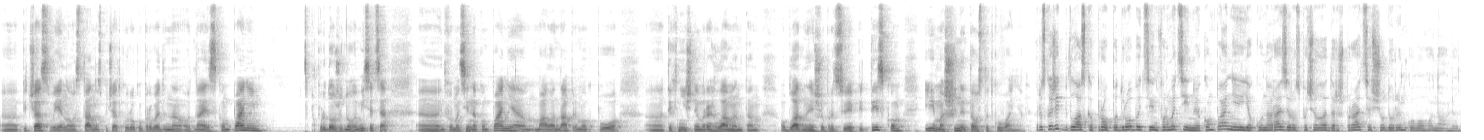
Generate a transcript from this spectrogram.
Е, Під час воєнного стану з початку року проведена одна із компаній. Впродовж одного місяця е, інформаційна компанія мала напрямок по е, технічним регламентам обладнання, що працює під тиском, і машини та устаткування. Розкажіть, будь ласка, про подробиці інформаційної компанії, яку наразі розпочала Держпраця щодо ринкового нагляду.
